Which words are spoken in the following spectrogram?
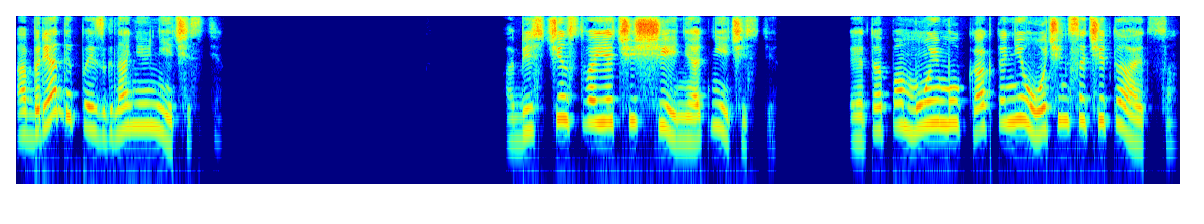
обряды по изгнанию нечисти. А бесчинство и очищение от нечисти — это, по-моему, как-то не очень сочетается.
